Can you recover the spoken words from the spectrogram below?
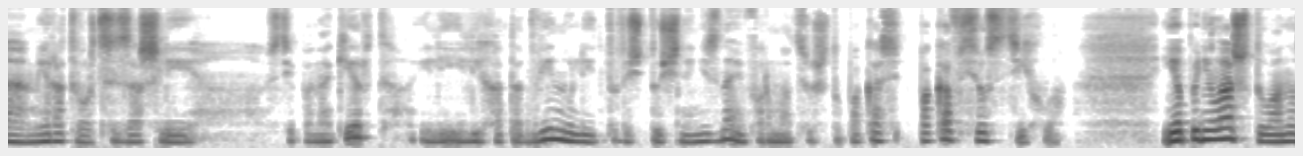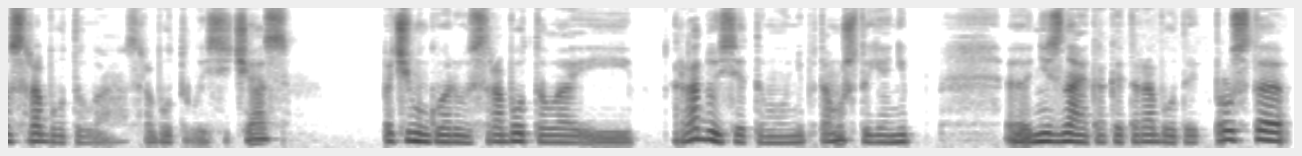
а, миротворцы зашли в Степанакерт или, или их отодвинули, точно, точно не знаю информацию, что пока, пока все стихло. Я поняла, что оно сработало. Сработало и сейчас. Почему говорю сработало и радуюсь этому? Не потому, что я не, э, не знаю, как это работает. Просто,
